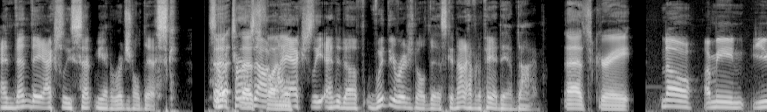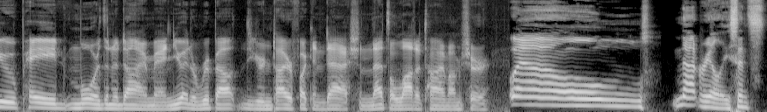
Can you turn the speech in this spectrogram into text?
and then they actually sent me an original disc. So it turns out funny. I actually ended up with the original disc and not having to pay a damn dime. That's great. No, I mean you paid more than a dime, man. You had to rip out your entire fucking dash, and that's a lot of time, I'm sure. Well, not really, since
